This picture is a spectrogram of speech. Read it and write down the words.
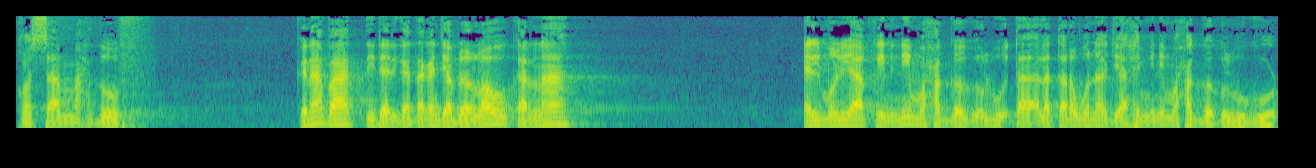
qasam mahdhuf. Kenapa tidak dikatakan jawab dari lau? Karena ilmu yakin ini muhaggagul la tarawun al-jahim ini muhaggagul wugu'.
